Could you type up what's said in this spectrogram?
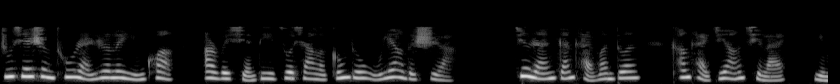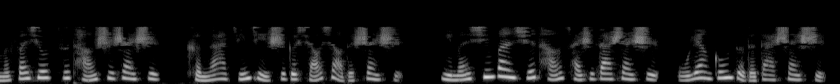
朱先生突然热泪盈眶。二位贤弟做下了功德无量的事啊，竟然感慨万端，慷慨激昂起来。你们翻修祠堂是善事，可那仅仅是个小小的善事。你们兴办学堂才是大善事，无量功德的大善事。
